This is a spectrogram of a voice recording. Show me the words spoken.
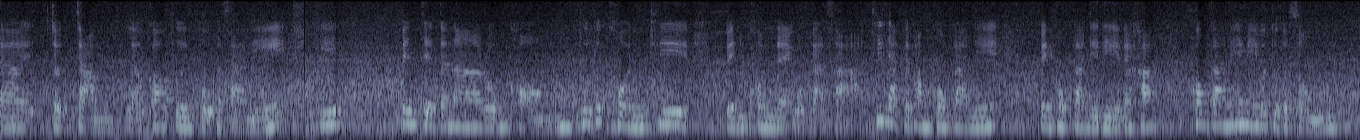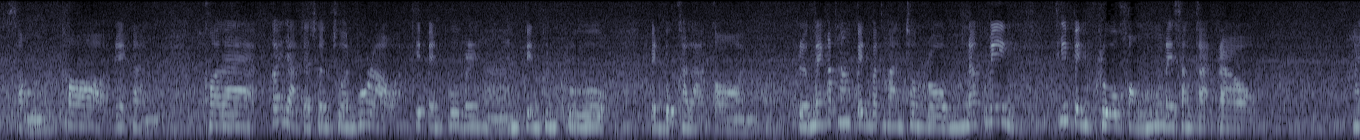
ได้จดจำแล้วก็ฟื้นฟูภาษานี้ที่เป็นเจตนารมณ์ของทุกๆคนที่เป็นคนในวงการศาสตร์ที่อยากจะทำโครงการนี้เป็นโครงการดีๆนะคะ โครงการนี้มีวัตถุประสงค์สองข้อด้วยกัน ข้อแรกก็อยากจะชวนชวนพวกเราอะที่เป็นผู้บริหารเป็นคุณครู เป็นบุคลากร หรือแม้กระทั่งเป็นประธานชมรม นักวิ่งที่เป็นครูของในสังกัดเราให้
